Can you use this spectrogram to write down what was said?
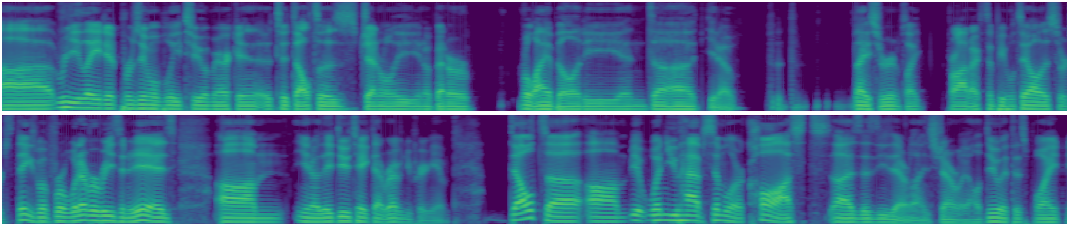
Uh, related presumably to American to Delta's generally, you know, better reliability and uh, you know, nicer and like products and people say all those sorts of things. But for whatever reason it is, um, you know, they do take that revenue premium. Delta, um, it, when you have similar costs, uh, as, as, these airlines generally all do at this point,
